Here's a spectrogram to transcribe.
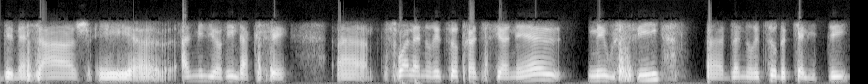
des messages et améliorer l'accès soit à la nourriture traditionnelle, mais aussi de la nourriture de qualité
